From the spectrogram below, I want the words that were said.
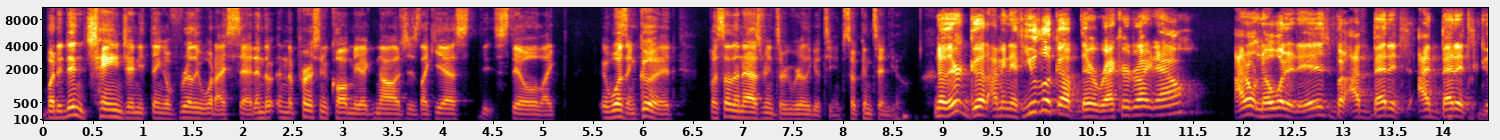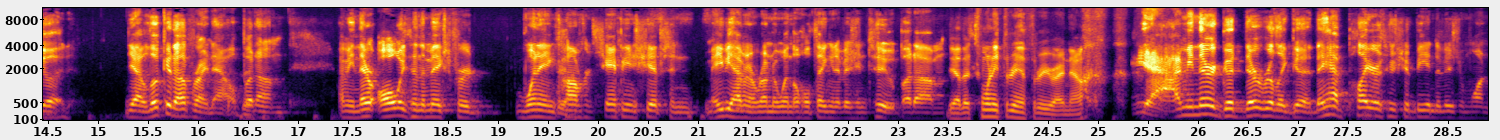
but it didn't change anything of really what I said. And the and the person who called me acknowledges like, yes, still like it wasn't good, but Southern Nazarene's are a really good team. So continue. No, they're good. I mean, if you look up their record right now, I don't know what it is, but I bet it's I bet it's good. Yeah, look it up right now. But um, I mean, they're always in the mix for winning yeah. conference championships and maybe having a run to win the whole thing in Division Two. But um, yeah, they're twenty three and three right now. yeah, I mean they're good. They're really good. They have players who should be in Division One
